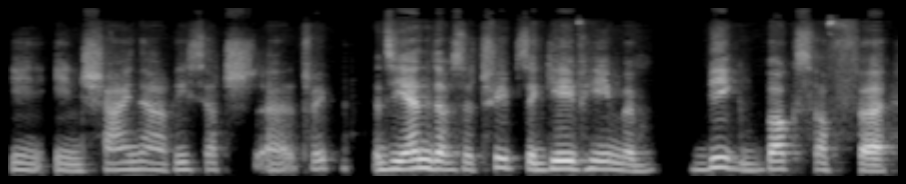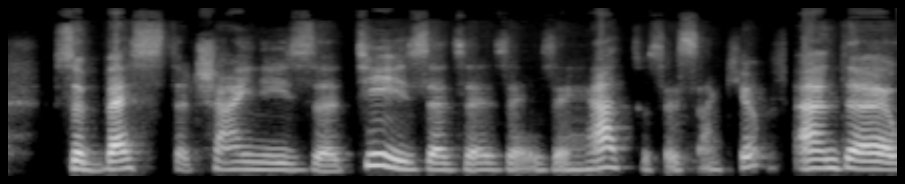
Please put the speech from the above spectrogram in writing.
in, in China, a research uh, trip. At the end of the trip, they gave him a big box of uh, the best Chinese uh, teas that they, they, they, had to say thank you. And uh,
